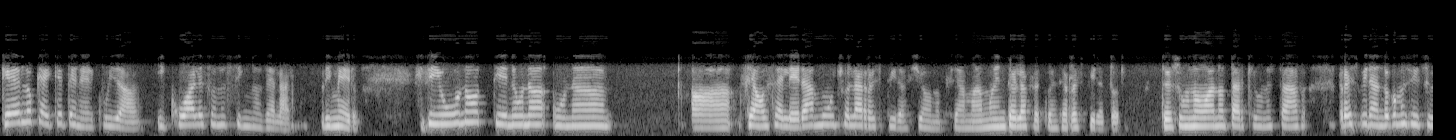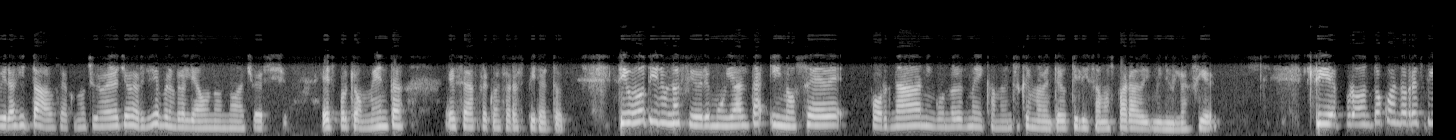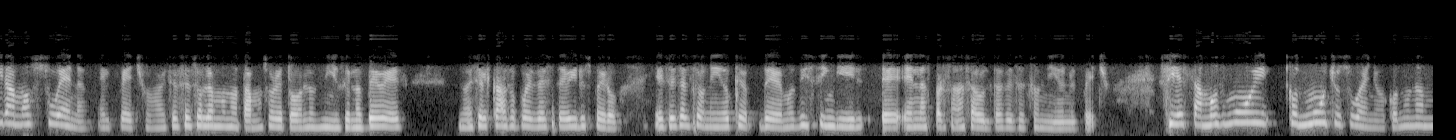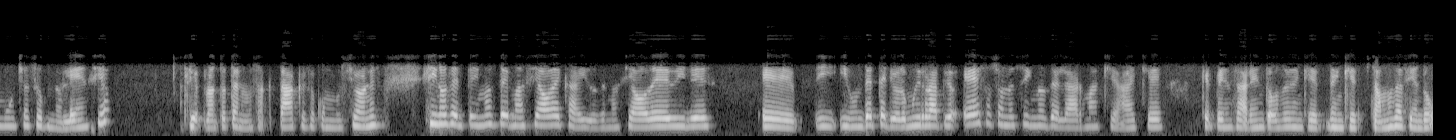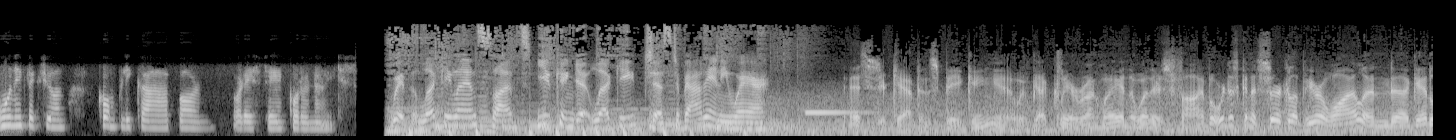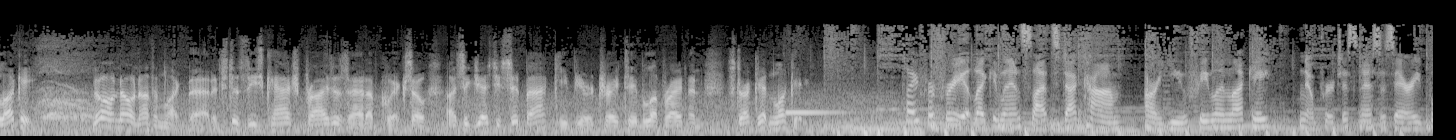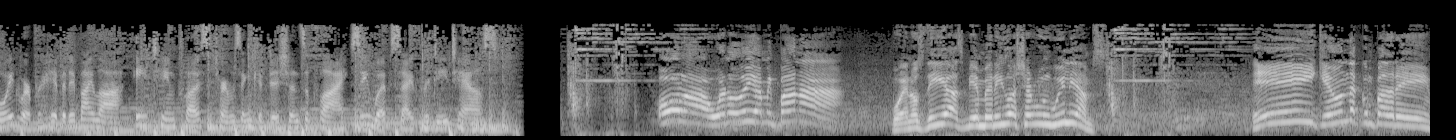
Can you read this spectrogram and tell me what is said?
¿Qué es lo que hay que tener cuidado y cuáles son los signos de alarma? Primero, si uno tiene una, una uh, se acelera mucho la respiración, lo que se llama aumento de la frecuencia respiratoria. Entonces uno va a notar que uno está respirando como si estuviera agitado, o sea, como si uno hubiera hecho ejercicio, pero en realidad uno no ha hecho ejercicio. Es porque aumenta esa frecuencia respiratoria. Si uno tiene una fiebre muy alta y no cede por nada ninguno de los medicamentos que normalmente utilizamos para disminuir la fiebre. Si de pronto cuando respiramos suena el pecho, a veces eso lo notamos sobre todo en los niños, en los bebés, no es el caso pues de este virus, pero ese es el sonido que debemos distinguir eh, en las personas adultas ese sonido en el pecho. Si estamos muy con mucho sueño, con una mucha somnolencia, si de pronto tenemos ataques o convulsiones, si nos sentimos demasiado decaídos, demasiado débiles eh, y, un deterioro muy rápido, esos son los signos de alarma que hay que que pensar entonces en que, en que estamos haciendo una infección complicada por, por este coronavirus. With the Lucky Land slots, you can get lucky just about anywhere. This is your captain speaking. Uh, we've got clear runway and the weather's fine, but we're just going to circle up here a while and uh, get lucky. No, no, nothing like that. It's just these cash prizes add up quick. So I suggest you sit back, keep your tray table upright, and start getting lucky. Play for free at LuckyLandSlots.com. Are you feeling lucky? No purchase necessary. Void where prohibited by law. 18 plus terms and conditions apply. See website for details. Hola, buenos días, mi pana. Buenos días, bienvenido a Sherwin Williams. ¡Ey! ¿Qué onda, compadre?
